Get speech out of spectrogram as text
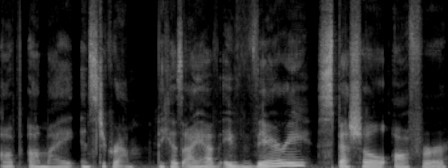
up on my Instagram because I have a very special offer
